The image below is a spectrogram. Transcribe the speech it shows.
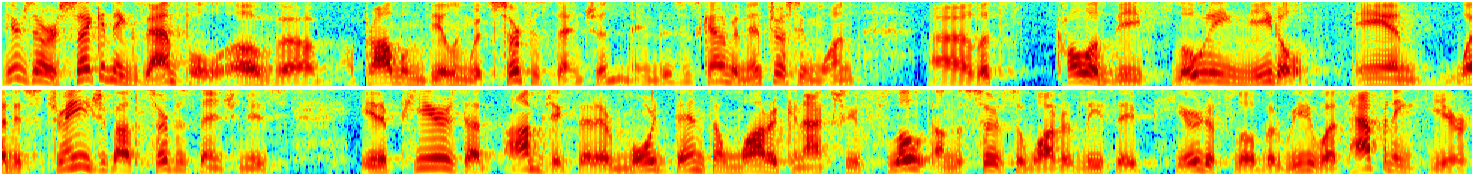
Here's our second example of uh, a problem dealing with surface tension, and this is kind of an interesting one. Uh, let's call it the floating needle. And what is strange about surface tension is it appears that objects that are more dense on water can actually float on the surface of water, at least they appear to float, but really what's happening here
